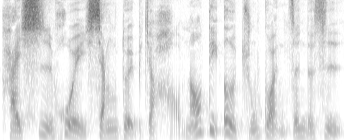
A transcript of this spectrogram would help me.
还是会相对比较好，然后第二，主管真的是。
